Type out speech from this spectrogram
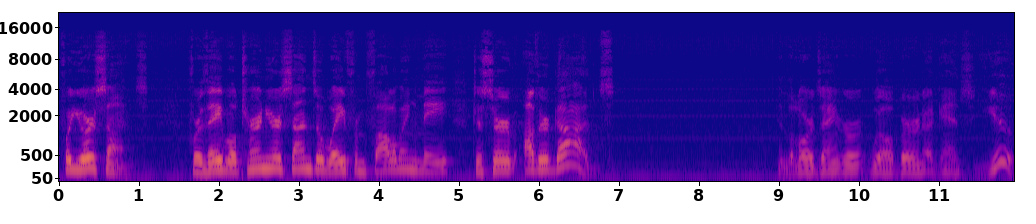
for your sons. For they will turn your sons away from following me to serve other gods. And the Lord's anger will burn against you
